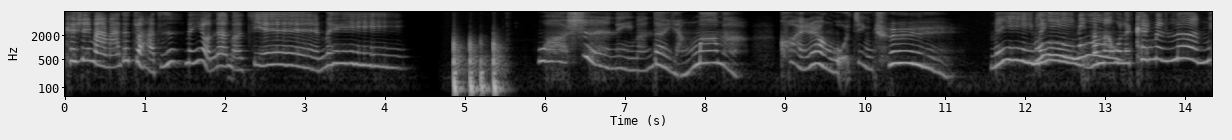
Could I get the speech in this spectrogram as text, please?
可是妈妈的爪子没有那么尖。我进去！咪咪，妈妈，我来开门了！咪。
